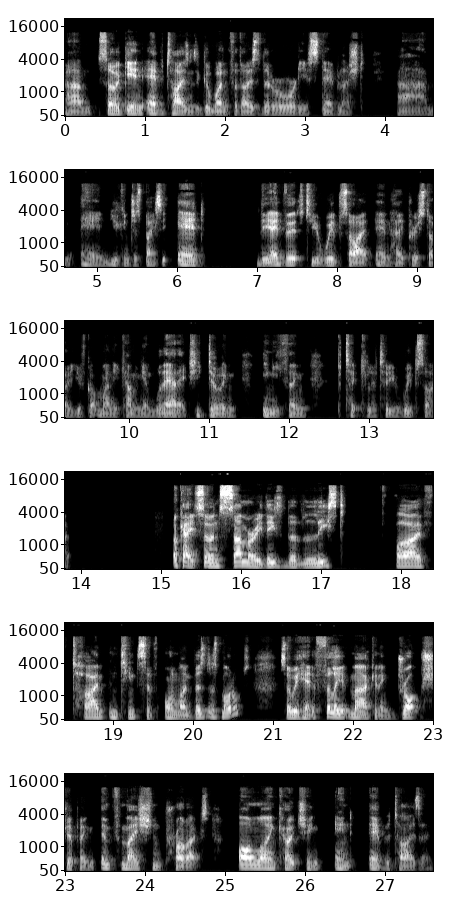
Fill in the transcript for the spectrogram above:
Um, so again advertising is a good one for those that are already established um, and you can just basically add the adverts to your website and hey presto you've got money coming in without actually doing anything particular to your website. Okay so in summary these are the least five time intensive online business models. So we had affiliate marketing drop shipping information products online coaching and advertising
